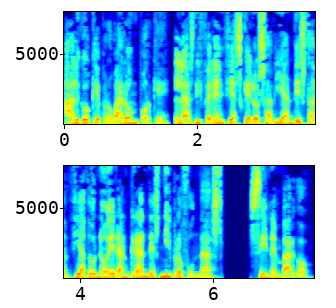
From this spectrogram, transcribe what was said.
algo que probaron porque las diferencias que los habían distanciado no eran grandes ni profundas. Sin embargo,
